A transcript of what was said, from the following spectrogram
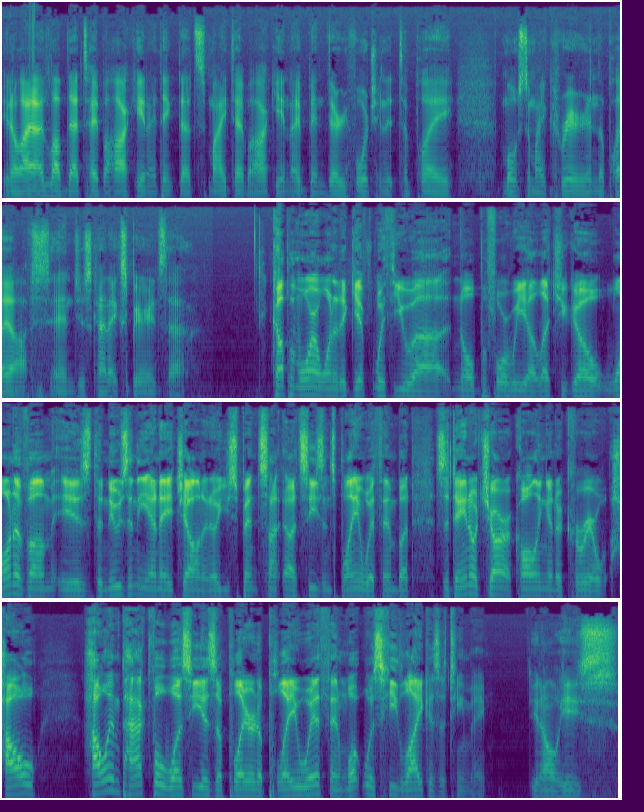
you know I, I love that type of hockey, and I think that's my type of hockey. And I've been very fortunate to play most of my career in the playoffs and just kind of experience that couple more I wanted to get with you, uh, Noel, before we uh, let you go. One of them is the news in the NHL, and I know you spent uh, seasons playing with him, but Zdeno Chara calling it a career. How how impactful was he as a player to play with, and what was he like as a teammate? You know, he's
